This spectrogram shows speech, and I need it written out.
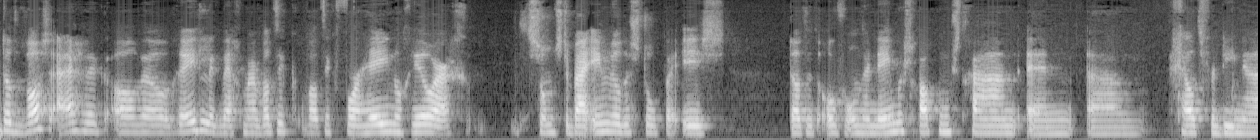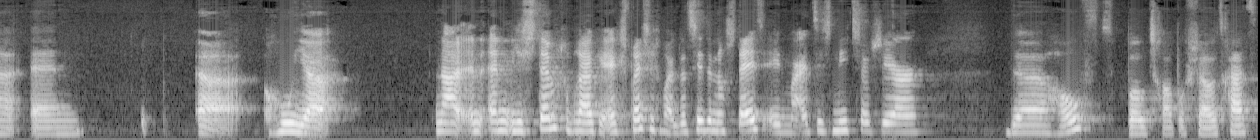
dat was eigenlijk al wel redelijk weg. Maar wat ik, wat ik voorheen nog heel erg soms erbij in wilde stoppen, is dat het over ondernemerschap moest gaan en ehm, geld verdienen en eh, hoe je. Nou, en, en je stem gebruiken, je expressie gebruiken, dat zit er nog steeds in, maar het is niet zozeer de hoofdboodschap of zo. Het gaat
